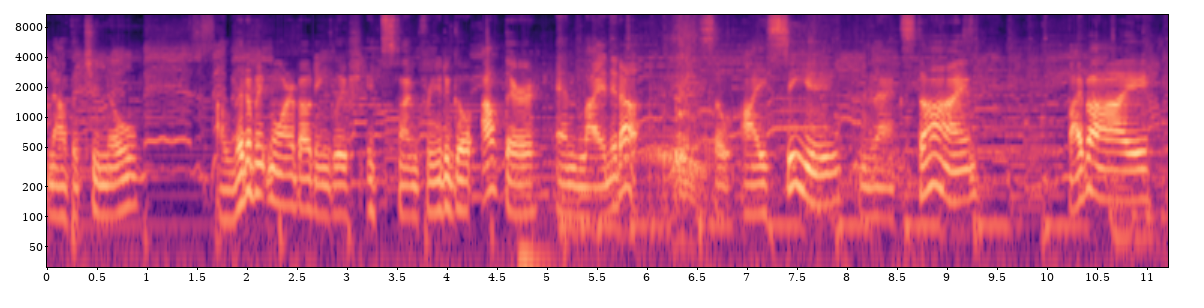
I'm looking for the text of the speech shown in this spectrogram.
now that you know a little bit more about English, it's time for you to go out there and line it up. So, I see you next time. Bye bye.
